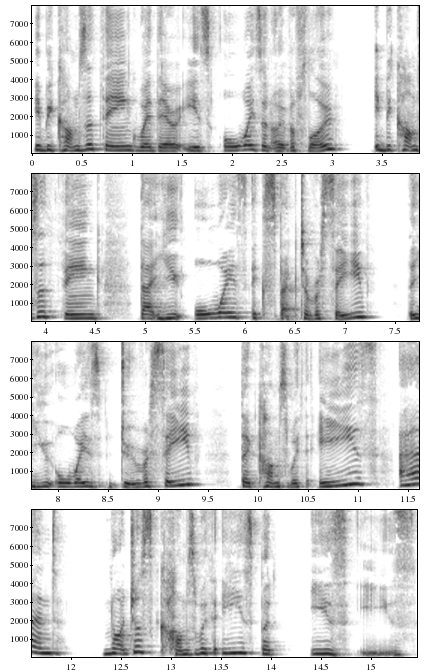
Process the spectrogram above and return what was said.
It becomes a thing where there is always an overflow. It becomes a thing that you always expect to receive, that you always do receive, that comes with ease, and not just comes with ease, but is ease.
